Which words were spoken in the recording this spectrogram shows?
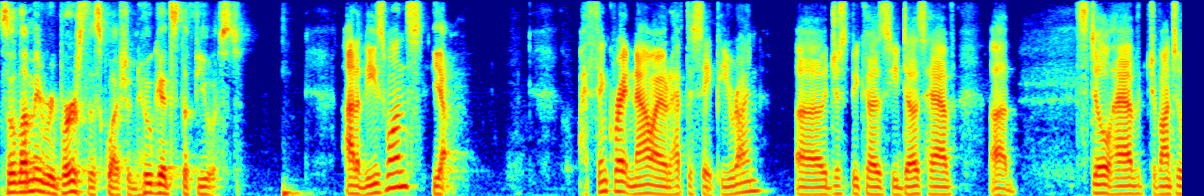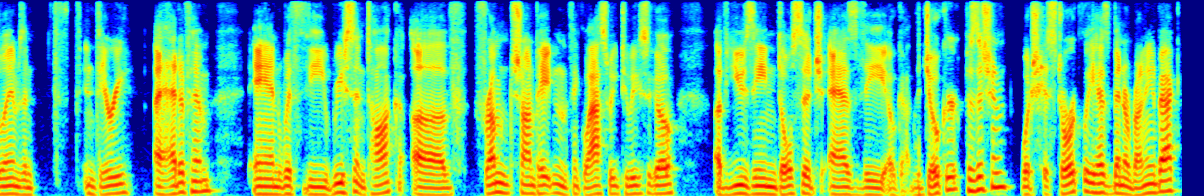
So let me reverse this question: Who gets the fewest out of these ones? Yeah, I think right now I would have to say Perine, uh, just because he does have, uh, still have Javonte Williams in in theory ahead of him, and with the recent talk of from Sean Payton, I think last week, two weeks ago, of using Dulcich as the oh god the Joker position, which historically has been a running back,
